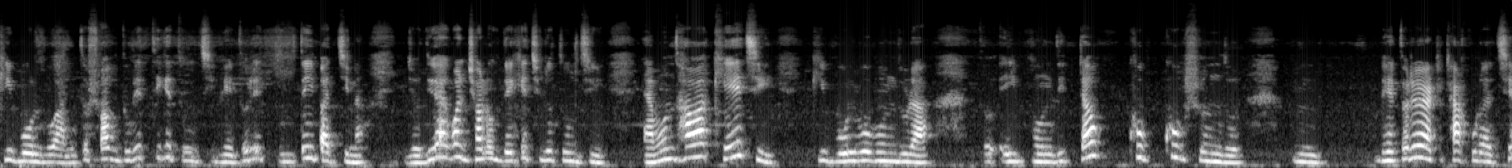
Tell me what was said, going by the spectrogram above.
কি বলব, আমি তো সব দূরের থেকে তুলছি, ভেতরে তুলতেই পারছি না। যদিও একবার ঝলক দেখেছিল তুলছি, এমন ধাওয়া খেয়েছি, কি বলব বন্ধুরা। তো এই মন্দিরটাও খুব খুব সুন্দর। ভেতরেও একটা ঠাকুর আছে।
